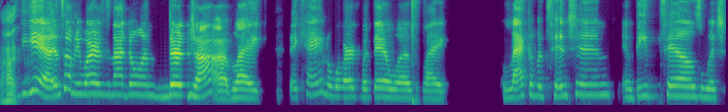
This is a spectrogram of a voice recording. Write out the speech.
I Yeah, in so many words, not doing their job. Like they came to work, but there was like lack of attention and details, which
